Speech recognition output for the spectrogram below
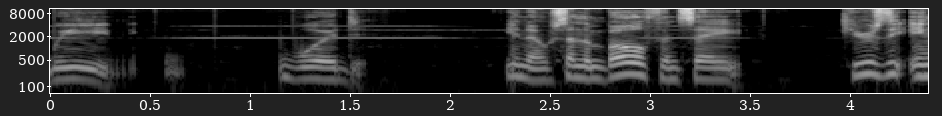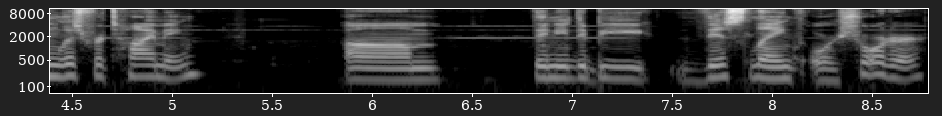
we would, you know, send them both and say, "Here's the English for timing. Um, they need to be this length or shorter."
